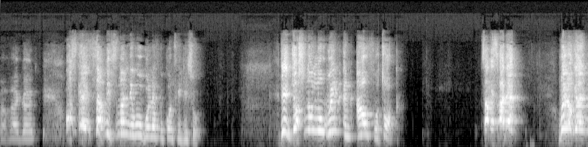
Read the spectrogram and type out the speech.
oh my God. Who's getting service, man? They won't go left for country this so. They just don't know when and how for talk. Service man, then. We don't get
